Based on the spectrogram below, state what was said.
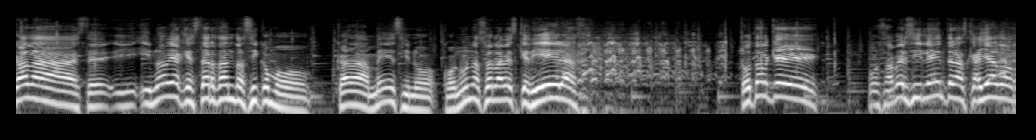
cada, este, y, y no había que estar dando así como cada mes, sino con una sola vez que dieras. Total que, pues a ver si le entras, callado.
